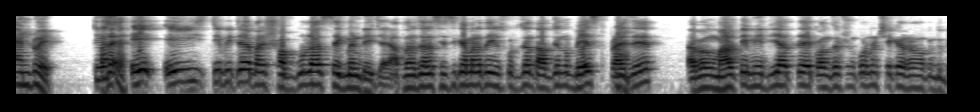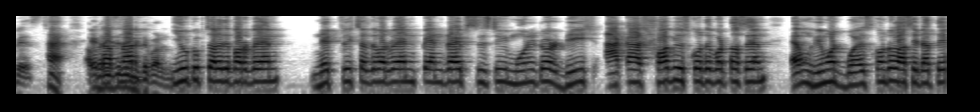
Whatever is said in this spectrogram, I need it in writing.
অ্যান্ড্রয়েড ঠিক আছে? এই এই টিভিটা মানে সবগুলা সেগমেন্টেই যায়। আপনারা যারা সিসি ক্যামেরাতে ইউজ করতে চান তার জন্য বেস্ট প্রাইজে এবং মাল্টিমিডিয়াতে কনজাম্পশন করবেন সেখানেও কিন্তু বেস্ট হ্যাঁ, এটা আপনার ইউটিউব চালাতে পারবেন নেটফ্লিক্স চালাতে পারবেন pen drive CCTV monitor dish Akash সব ইউজ করতে পারতেছেন এবং রিমোট ভয়েস কন্ট্রোল আছে এটাতে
